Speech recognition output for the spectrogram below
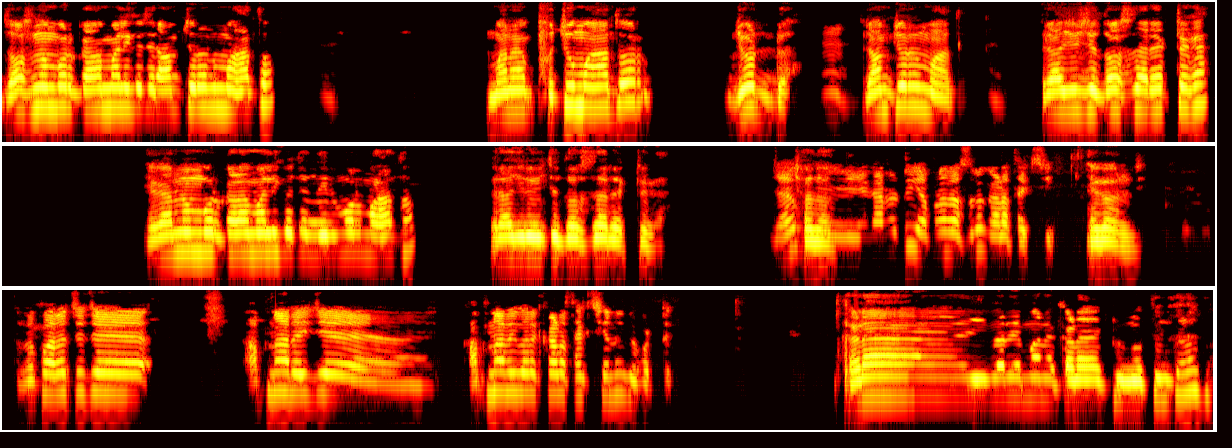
দশ নম্বর কাড়া মালিক হচ্ছে রামচরণ মাহাতো মানে ফুচু মাহাতোর জোড্ডা। রামচরণ মাহাতো। প্রাইজ হচ্ছে দশ হাজার এক টাকা। এগারো নম্বর কাড়া মালিক হচ্ছে নির্মল মাহাতো। প্রাইজ রয়েছে দশ হাজার এক টাকা। এগারোটি আপনার আসলে কাড়া থাকছি। এগারোটি। ব্যাপার হচ্ছে যে আপনার এই যে আপনার এবারে কাড়া থাকছে না ব্যাপারটা? কাড়া এবারে মানে কাড়া একটু নতুন কাড়া তো।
